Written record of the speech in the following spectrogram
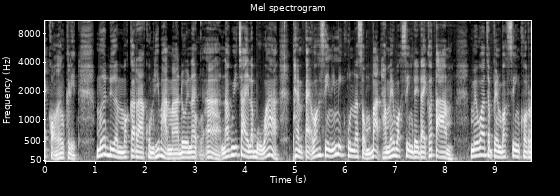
ทย์ของอังกฤษ เมื่อเดือนมกราคมที่ผ่านมาโดยนักอ่านักวิจัยระบุว่าแผ่นแปะวัคซีนนี้มีคุณสมบัติทำให้วัคซีนใด ๆ ก็ตาม ไม่ว่าจะเป็นวัคซีนโคโร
